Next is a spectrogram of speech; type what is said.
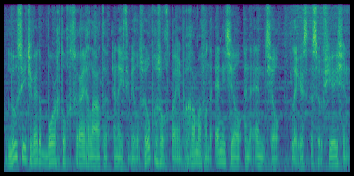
Lucic werd op borgtocht vrijgelaten en heeft inmiddels hulp gezocht bij een programma van de NHL en de NHL Players Association.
